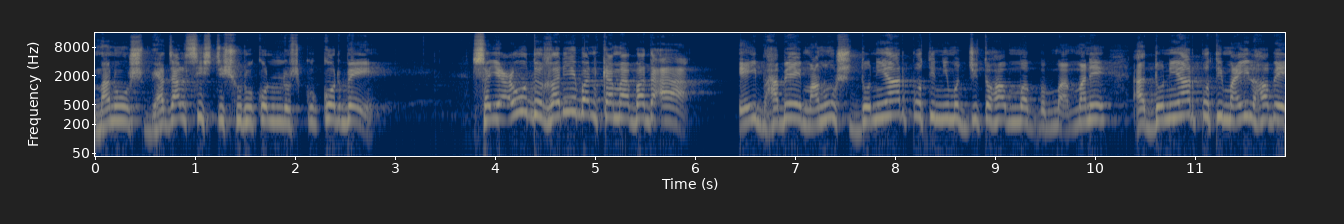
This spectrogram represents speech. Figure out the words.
মানুষ ভেজাল সৃষ্টি শুরু করল, করবে। সৈয়াউদ গরিবান কামা বাদা এইভাবে মানুষ দুনিয়ার প্রতি নিমজ্জিত মানে দুনিয়ার প্রতি মাইল হবে,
